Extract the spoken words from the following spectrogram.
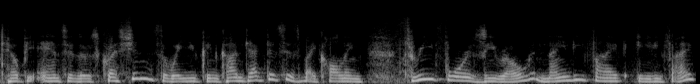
to help you answer those questions. The way you can contact us is by calling 340-9585.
